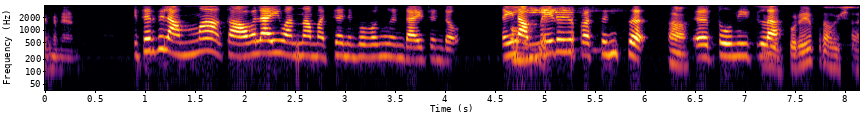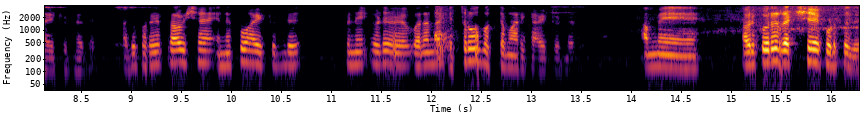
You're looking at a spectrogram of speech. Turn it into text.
അങ്ങനെയാണ്. ഇത്തരത്തിൽ അമ്മ കാവലായി വന്ന മറ്റനുഭവങ്ങൾ ഉണ്ടായിട്ടുണ്ടോ? അല്ലെങ്കിൽ അമ്മയുടെ ഒരു പ്രസൻസ് തോന്നിയിട്ടുള്ള കുറെ പ്രാവശ്യം ആയിട്ടുണ്ട് അത്. കുറെ പ്രാവശ്യം എനിക്കും ആയിട്ടുണ്ട്. പിന്നെ ഇവിടെ വരുന്ന എത്രയോ ഭക്തന്മാർക്ക് ആയിട്ടുണ്ട്. അമ്മയെ അവർക്കൊരു രക്ഷയെ കൊടുത്തത്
